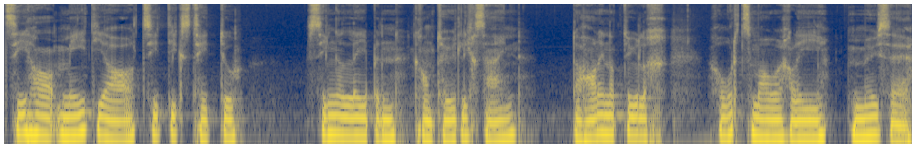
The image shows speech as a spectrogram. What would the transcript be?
CH Media Zeitungstitel Single-Leben kann tödlich sein. Da habe ich natürlich kurz mal ein bisschen müssen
